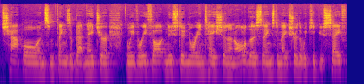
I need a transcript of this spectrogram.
chapel and some things of that nature. We've rethought new student orientation and all of those things to make sure that we keep you safe.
